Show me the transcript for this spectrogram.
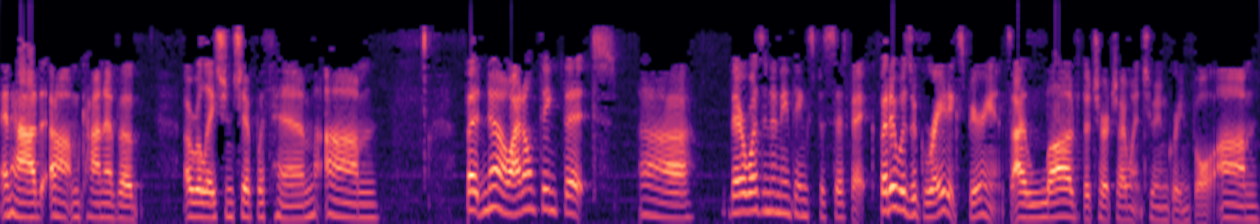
and had, um, kind of a, a relationship with him. Um, but no, I don't think that, uh, there wasn't anything specific, but it was a great experience. I loved the church I went to in Greenville. Um,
